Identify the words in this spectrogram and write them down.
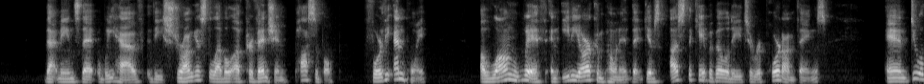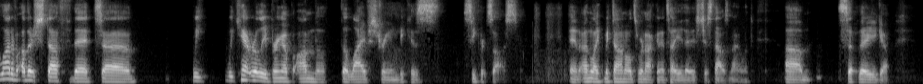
that means that we have the strongest level of prevention possible for the endpoint, along with an EDR component that gives us the capability to report on things and do a lot of other stuff that uh, we we can't really bring up on the the live stream because secret sauce. And unlike McDonald's, we're not going to tell you that it's just Thousand Island. Um, so there you go.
